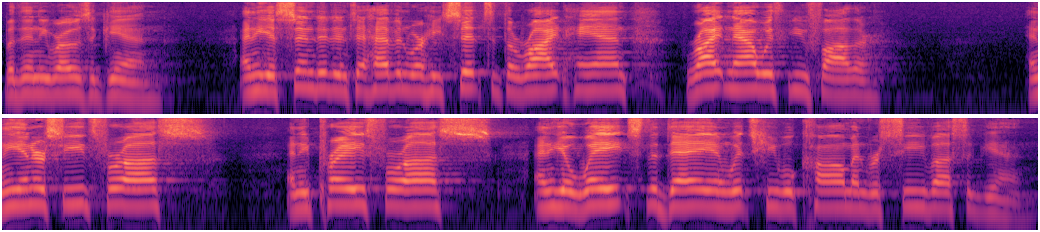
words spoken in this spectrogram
but then he rose again. And he ascended into heaven where he sits at the right hand, right now with you, Father. And he intercedes for us, and he prays for us, and he awaits the day in which he will come and receive us again.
